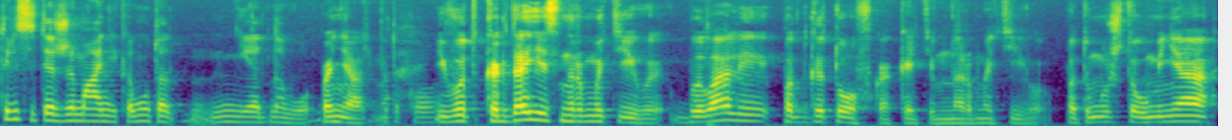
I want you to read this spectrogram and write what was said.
30 отжиманий, кому-то ни одного. Понятно. Типа и вот когда есть нормативы, была ли подготовка к этим нормативам? Потому что у меня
